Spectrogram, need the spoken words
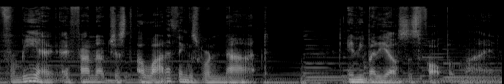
for me I, I found out just a lot of things were not anybody else's fault but mine.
